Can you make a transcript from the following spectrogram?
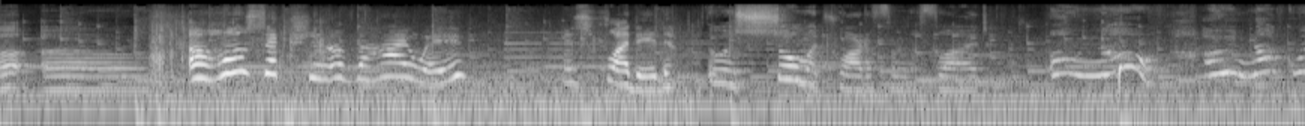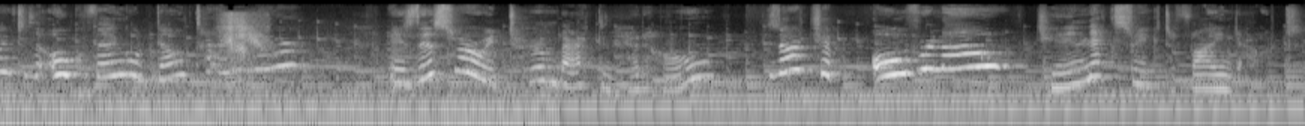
uh-oh. A whole section of the highway is flooded. There was so much water from the flood. Oh no! Are we not going to the Oak Okavango Delta anymore? Is this where we turn back and head home? Is our trip over now? Tune in next week to find out.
